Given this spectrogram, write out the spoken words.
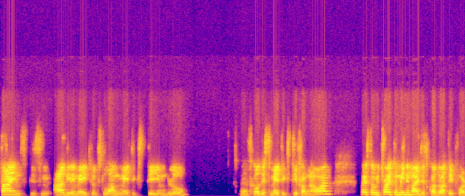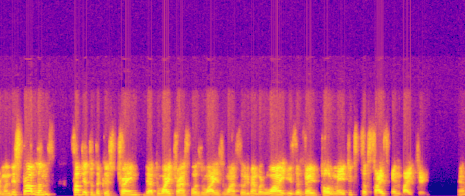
times this ugly matrix, long matrix T in blue. Let's call this matrix T from now on. Right, so we try to minimize this quadratic form. And these problems, subject to the constraint that y transpose y is one. So remember, y is a very tall matrix of size n by k. Yeah?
